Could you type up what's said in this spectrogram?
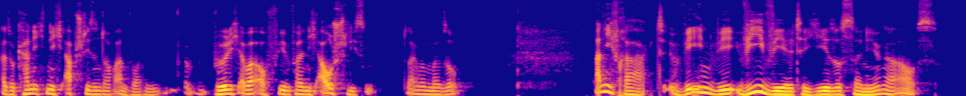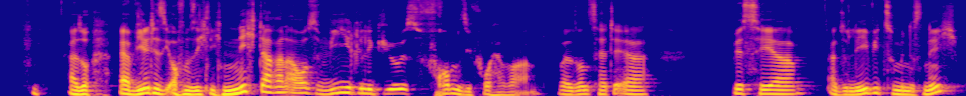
also kann ich nicht abschließend darauf antworten, würde ich aber auf jeden Fall nicht ausschließen, sagen wir mal so. Anni fragt, wen, wie, wählte Jesus seine Jünger aus? Also er wählte sie offensichtlich nicht daran aus, wie religiös fromm sie vorher waren, weil sonst hätte er bisher, also Levi zumindest nicht,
